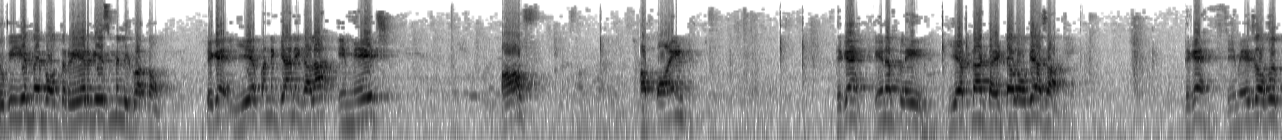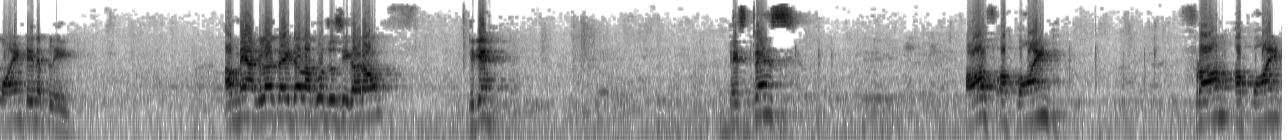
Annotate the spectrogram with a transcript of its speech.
क्योंकि ये मैं बहुत रेयर केस में लिखवाता हूँ। ठीक है? ये अपन ने क्या निकाला? इमेज ऑफ़ अ पॉइंट ठीक है? इन अ प्लेन ये अपना टाइटल हो गया साहब ठीक है? Image of a point in a plane अब मैं अगला टाइटल आपको जो सिखा रहा हूँ। ठीक है? Distance of a point from a point,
